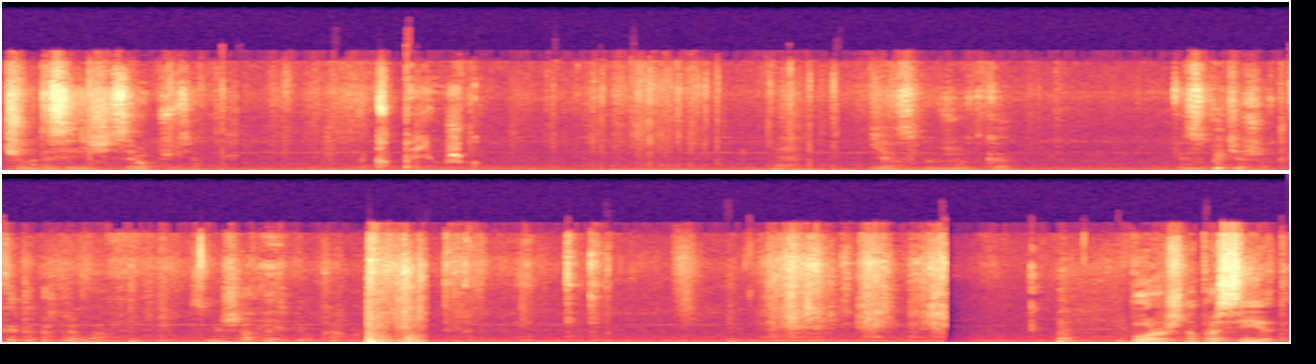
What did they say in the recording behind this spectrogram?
Чому ти сидиш і це робиш все? Капелюшку. Я збив жовтка. Збиті жовтки тепер треба змішати з білками. Борошно просіяти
